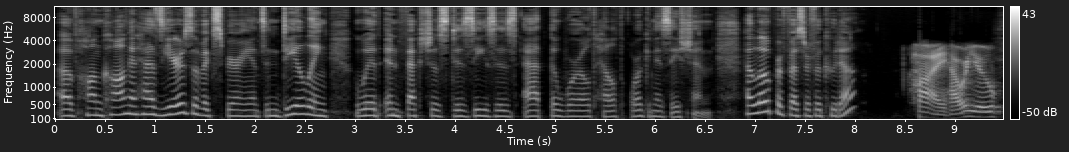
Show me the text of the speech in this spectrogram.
of Hong Kong and has years of experience in dealing with infectious diseases at the World Health Organization. Hello, Professor Fukuda. Hi, how are you?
